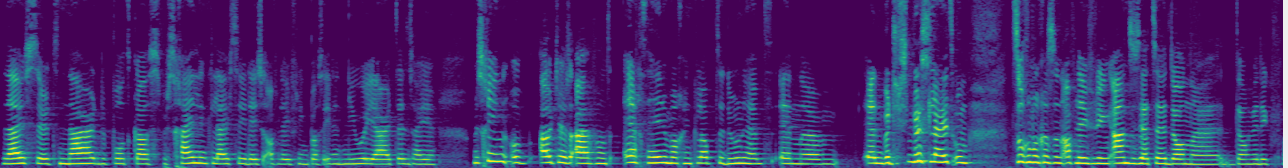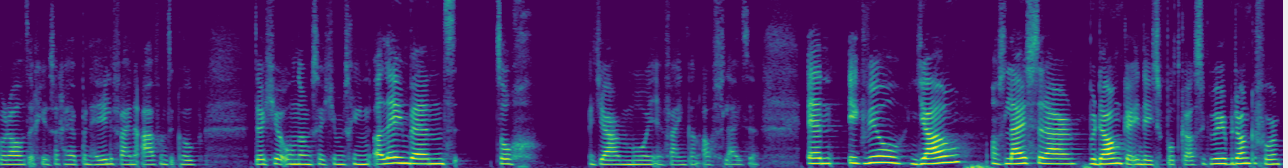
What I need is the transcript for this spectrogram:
luistert naar de podcast. Waarschijnlijk luister je deze aflevering pas in het nieuwe jaar, tenzij je misschien op oudjaarsavond echt helemaal geen klap te doen hebt en, um, en besluit om toch nog eens een aflevering aan te zetten, dan, uh, dan wil ik vooral tegen je zeggen: heb een hele fijne avond. Ik hoop dat je, ondanks dat je misschien alleen bent, toch het jaar mooi en fijn kan afsluiten. En ik wil jou als luisteraar bedanken in deze podcast. Ik wil je bedanken voor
